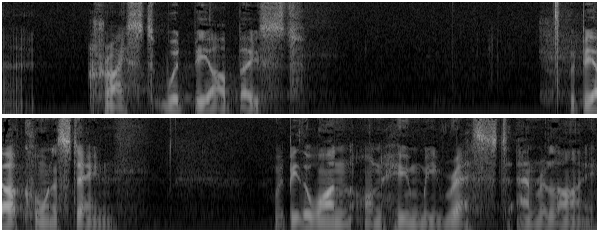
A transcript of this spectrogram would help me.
uh, Christ would be our boast, would be our cornerstone would be the one on whom we rest and rely,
